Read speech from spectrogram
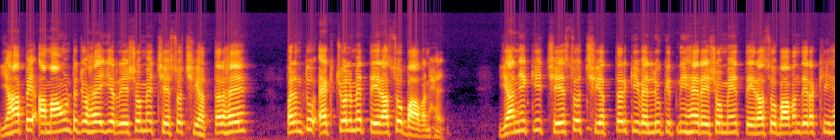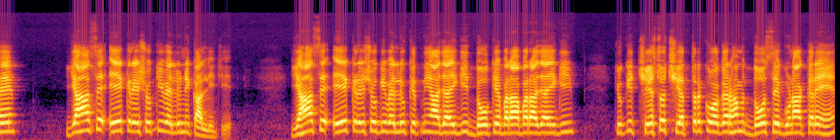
यहाँ पे अमाउंट जो है, ये रेशो में छः सौ छिहत्तर है, परंतु एक्चुअल में तेरह है। यानी कि छः सौ छिहत्तर की वैल्यू कितनी है रेशो में? तेरह दे रखी है। यहाँ से एक रेशो की वैल्यू निकाल लीजिए। यहाँ से एक रेशो की वैल्यू कितनी आ जाएगी? दो के बराबर आ जाएगी। क्योंकि छः सौ छिहत्तर को अगर हम दो से गुणा करें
